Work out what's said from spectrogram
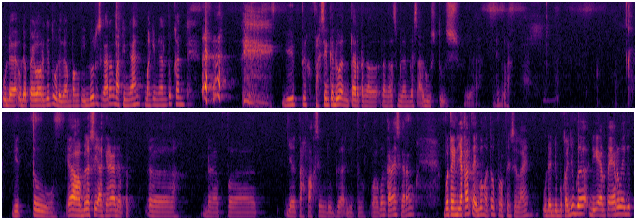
udah udah pelor gitu udah gampang tidur. Sekarang makin ngant makin ngantuk kan gitu. Vaksin kedua ntar tanggal tanggal 19 Agustus. Ya gitulah. Gitu. Ya alhamdulillah sih akhirnya dapet uh, dapet jatah vaksin juga gitu. Walaupun karena sekarang buat yang di Jakarta ya gue nggak tahu provinsi lain. Udah dibuka juga di RT RW gitu.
